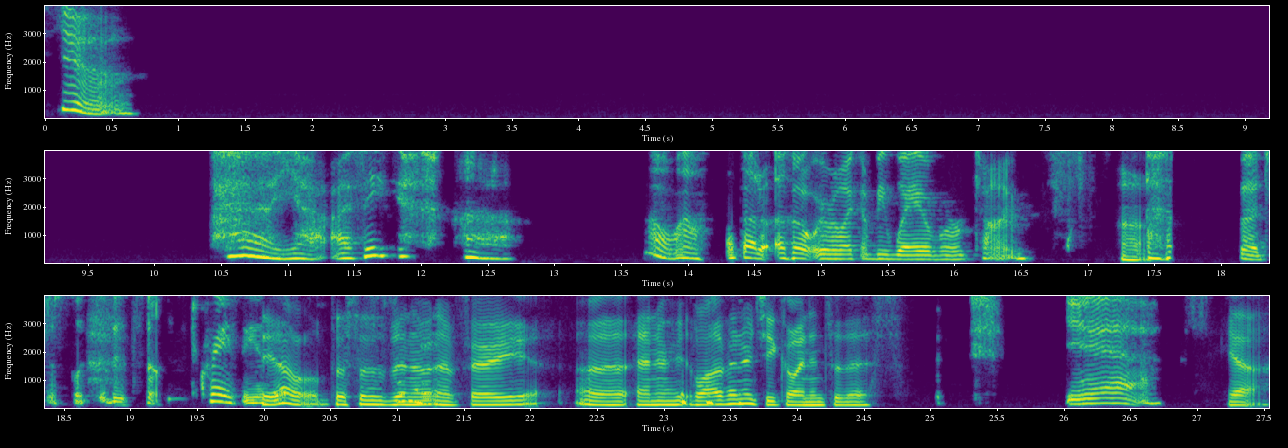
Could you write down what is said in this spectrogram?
Yeah. yeah, I think. oh wow! I thought I thought we were like gonna be way over time. Uh, I just looked at it. It's not crazy, is yeah. it? Well, this has been a, a very uh, ener- a lot of energy going into this. Yeah. Yeah.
